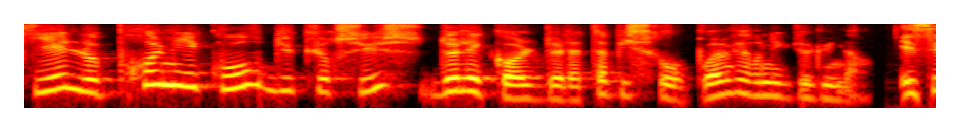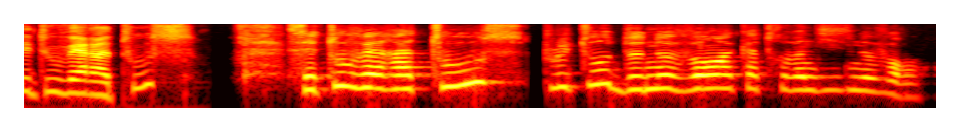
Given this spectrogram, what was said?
qui est le premier cours du cursus de l'école de la tapisserie point Véronique de Luna. Et c'est ouvert à tous? C'est ouvert à tous, plutôt de 9 ans à 99 ans.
